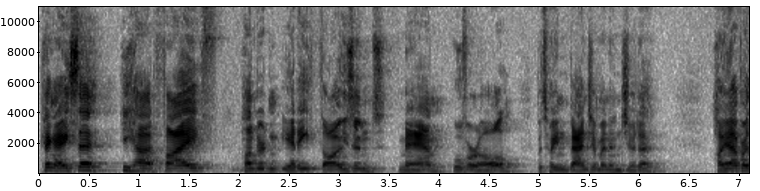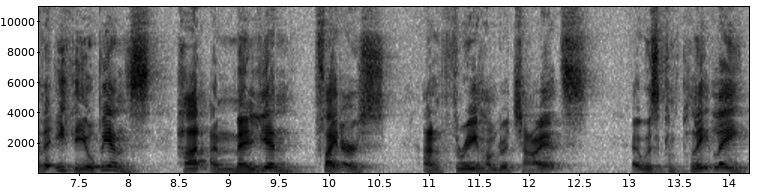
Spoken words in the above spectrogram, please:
King Asa, he had 580,000 men overall between Benjamin and Judah. However, the Ethiopians had a million fighters and 300 chariots. It was completely,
